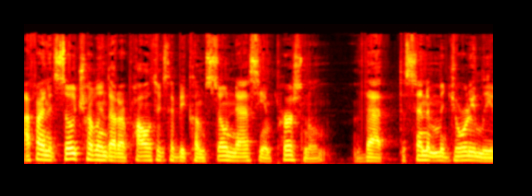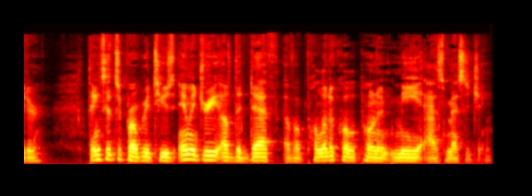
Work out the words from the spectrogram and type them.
I find it so troubling that our politics have become so nasty and personal that the Senate Majority Leader thinks it's appropriate to use imagery of the death of a political opponent, me, as messaging.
